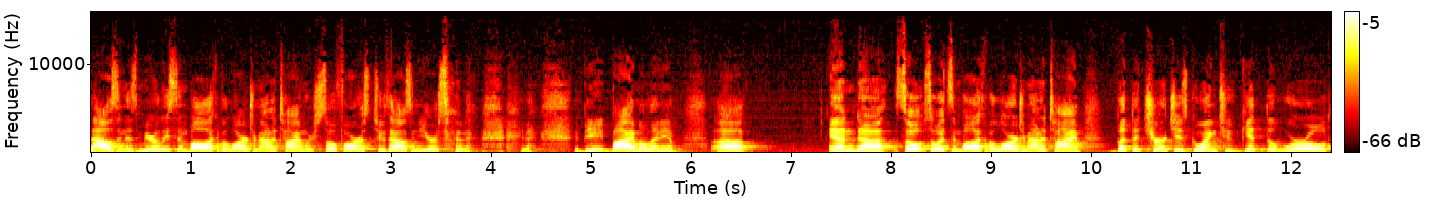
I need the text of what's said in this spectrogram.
Thousand is merely symbolic of a large amount of time, which so far is 2,000 years. It'd be a bi-millennium. Uh, and uh, so, so it's symbolic of a large amount of time, but the church is going to get the world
